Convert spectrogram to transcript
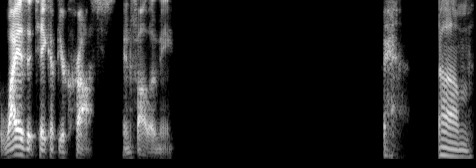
why is it take up your cross and follow me um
